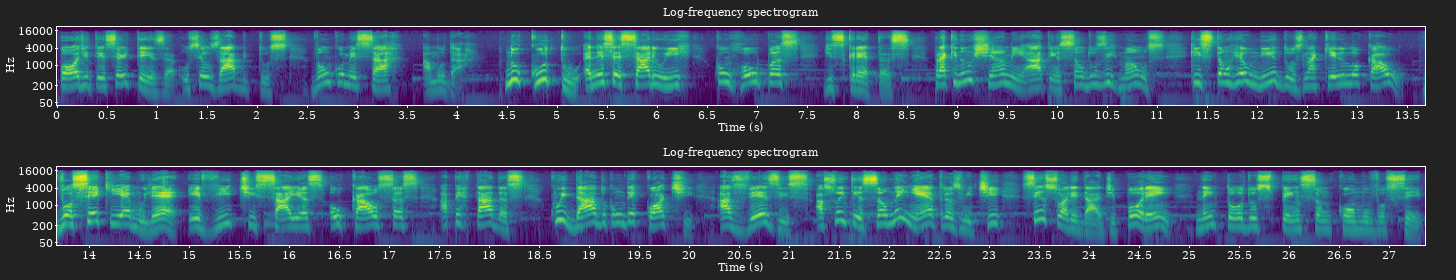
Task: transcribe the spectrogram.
Pode ter certeza, os seus hábitos vão começar a mudar. No culto é necessário ir com roupas discretas, para que não chame a atenção dos irmãos que estão reunidos naquele local. Você que é mulher, evite saias ou calças apertadas. Cuidado com o decote. Às vezes, a sua intenção nem é transmitir sensualidade, porém, nem todos pensam como você.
